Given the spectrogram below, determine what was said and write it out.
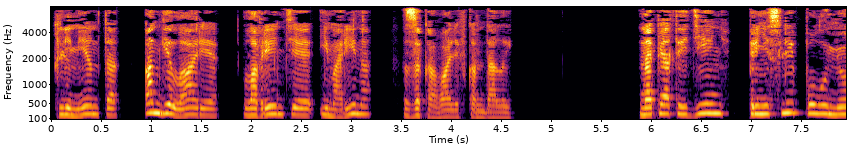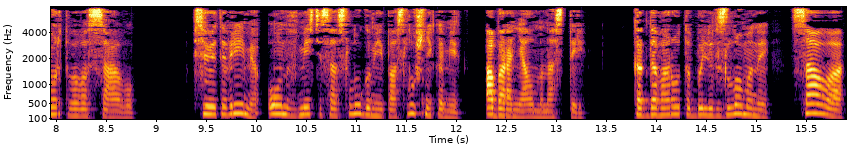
Климента, Ангелария, Лаврентия и Марина заковали в кандалы. На пятый день принесли полумертвого Саву. Все это время он вместе со слугами и послушниками оборонял монастырь. Когда ворота были взломаны, Сауа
